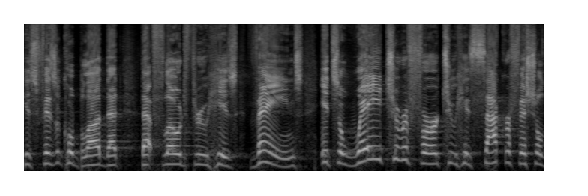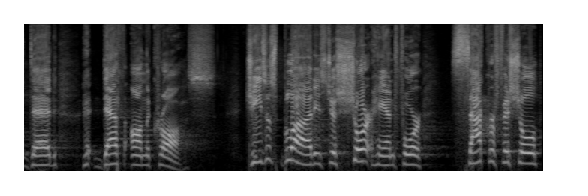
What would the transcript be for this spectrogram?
his physical blood that, that flowed through his veins. It's a way to refer to his sacrificial dead death on the cross. Jesus' blood is just shorthand for sacrificial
